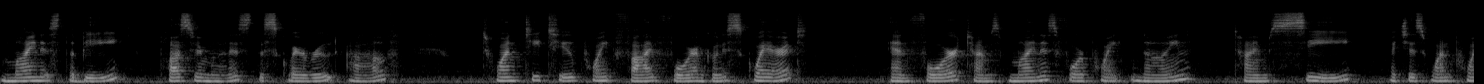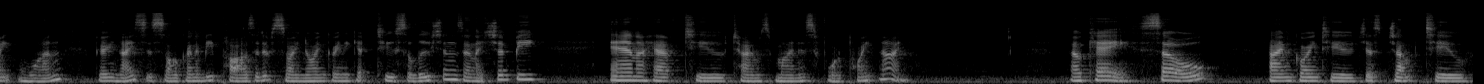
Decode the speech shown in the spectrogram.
minus the b plus or minus the square root of 22.54. I'm going to square it. And 4 times minus 4.9 times c, which is 1.1. Very nice. This is all going to be positive, so I know I'm going to get two solutions, and I should be. And I have 2 times minus 4.9. Okay, so I'm going to just jump to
